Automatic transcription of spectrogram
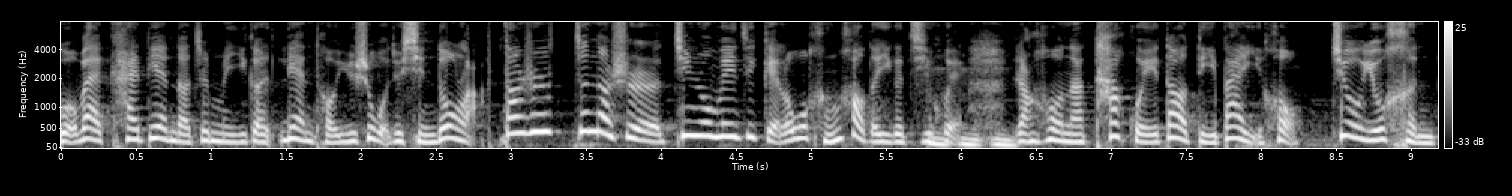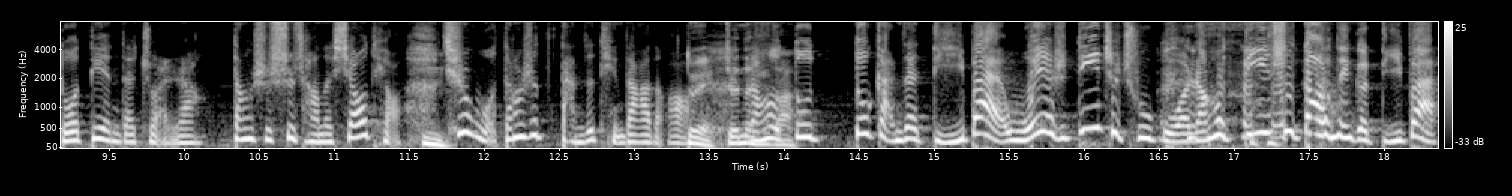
国外开店的这么一个念头，于是我就行动了。当时真的是金融危机给了我很好的一个机会。然后呢，他回到迪拜以后，就有很多店在转让。当时市场的萧条，其实我当时胆子挺大的啊。对，真的。然后都都敢在迪拜，我也是第一次出国，然后第一次到那个迪拜，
